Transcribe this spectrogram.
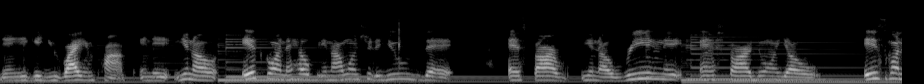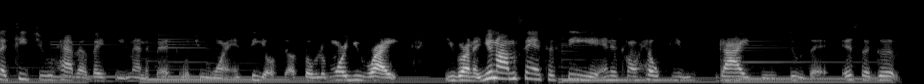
Then you get you writing prompts and it, you know, it's going to help you. And I want you to use that and start, you know, reading it and start doing your it's going to teach you how to basically manifest what you want and see yourself. So the more you write, you're going to, you know what I'm saying, to see it and it's going to help you guide you do that. It's a good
